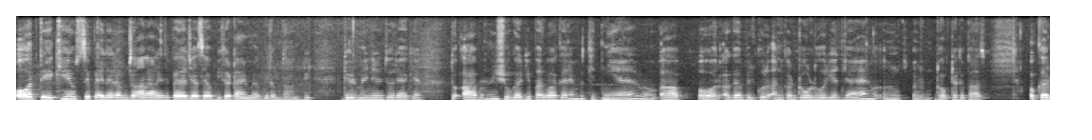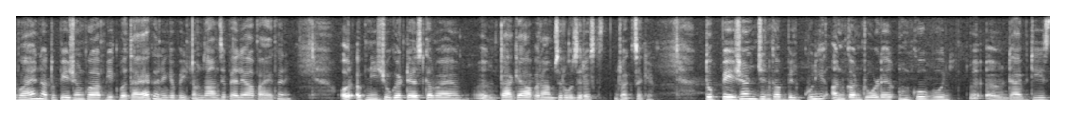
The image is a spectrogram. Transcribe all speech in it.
और देखें, उससे पहले रमज़ान आने से पहले, जैसे अभी का टाइम है, अभी रमज़ान भी डेढ़ महीने में तो रह गया तो आप अपनी शुगर की परवाह करें कितनी है, आप और अगर बिल्कुल अनकंट्रोल्ड हो रही है, जाएँ डॉक्टर के पास और करवाएँ, ना तो पेशेंट को आप ये बताया करें कि भाई रमज़ान से पहले आप आया करें और अपनी शुगर टेस्ट करवाएँ ताकि आप आराम से रोज़े रख रख सकें। तो पेशेंट जिनका बिल्कुल ही अनकंट्रोल्ड है, उनको वो डायबिटीज़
